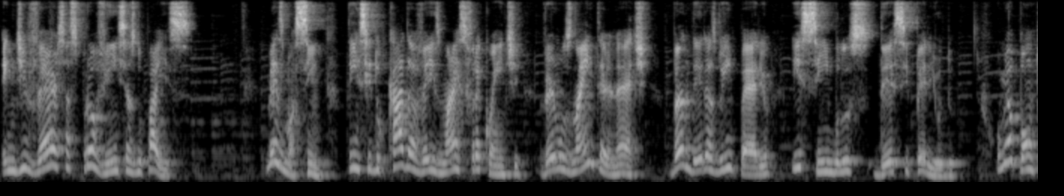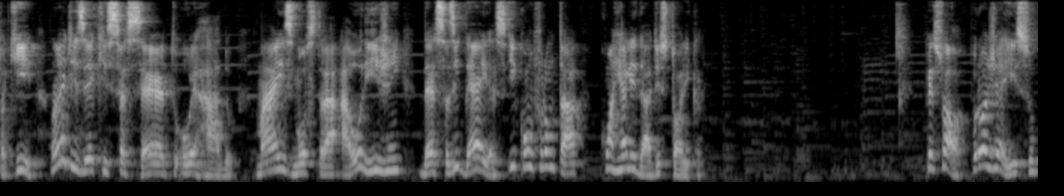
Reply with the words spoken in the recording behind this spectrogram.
em diversas províncias do país. Mesmo assim, tem sido cada vez mais frequente vermos na internet bandeiras do império e símbolos desse período. O meu ponto aqui não é dizer que isso é certo ou errado, mas mostrar a origem dessas ideias e confrontar com a realidade histórica. Pessoal, por hoje é isso.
